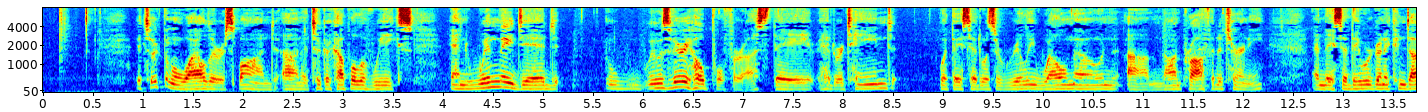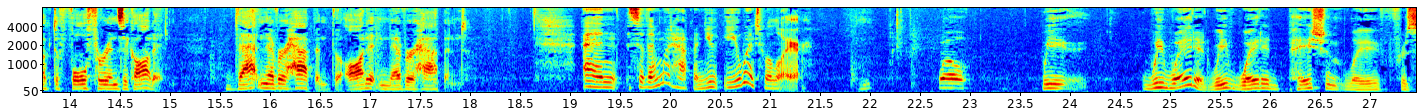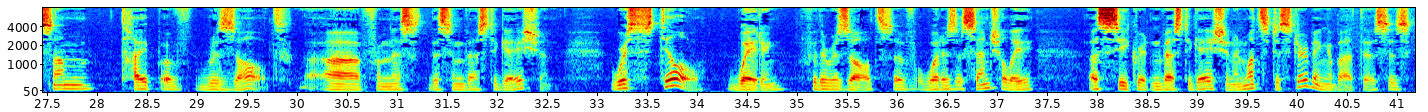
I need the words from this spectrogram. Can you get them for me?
It took them a while to respond. Um, it took a couple of weeks. And when they did, it was very hopeful for us. They had retained what they said was a really well known um, nonprofit attorney, and they said they were going to conduct a full forensic audit. That never happened. The audit never happened. And so then what happened? You, you went to a lawyer. Well, we, we waited. We waited patiently for some type of result uh, from this, this investigation. We're still waiting for the results of what is essentially a secret investigation. And what's disturbing about this is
